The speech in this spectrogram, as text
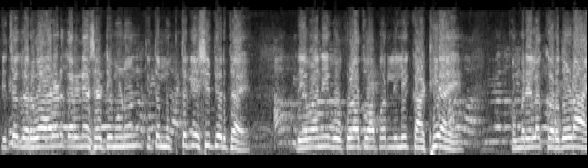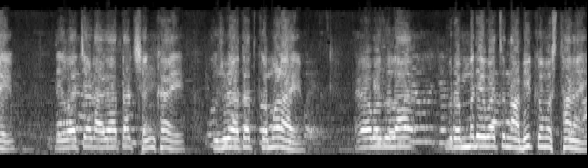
तिचं गर्वहरण करण्यासाठी म्हणून तिथं मुक्तकेशी तीर्थ आहे. देवाने गोकुळात वापरलेली काठी आहे. कमरेला करदोडा आहे. देवाच्या डाव्या हातात शंख आहे. उजव्या हातात कमळ आहे. डाव्या बाजूला ब्रह्मदेवाचं नाभिकम स्थान आहे.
